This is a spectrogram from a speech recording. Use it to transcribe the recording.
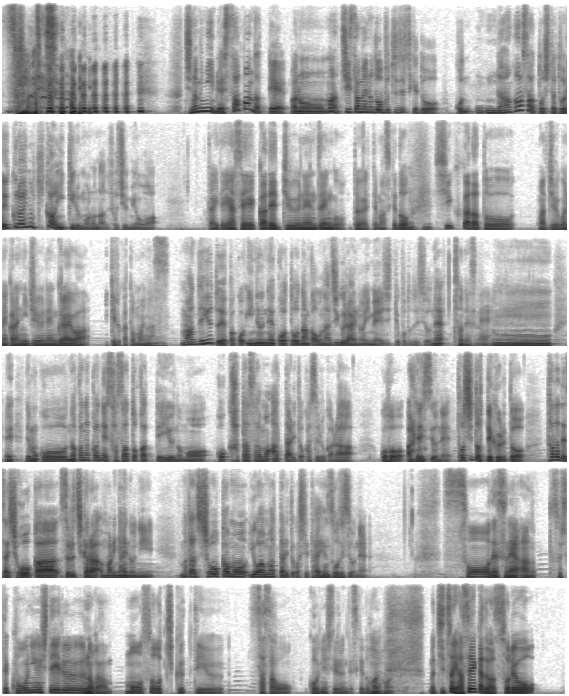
そうなんです。ちなみにレッサーパンダって、あのーまあ、小さめの動物ですけどこう長さとしてはどれくらいの期間生きるものなんですか寿命は？大体野生下で10年前後と言われてますけど、うんうん。飼育下だと、まあ、15年から20年ぐらいは生きるかと思います、まあ、でいうとやっぱこう犬猫となんか同じぐらいのイメージってことですよね。そうですね、うーん。えでもこうなかなかね笹とかっていうのもこう硬さもあったりとかするからこうあれですよね。年取ってくるとただでさえ消化する力あんまりないのにまた消化も弱まったりとかして大変そうですよね。そうですね。あのそして購入しているのが妄想竹っていう笹を購入してるんですけども、はいはい。まあ実は野生下ではそれを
